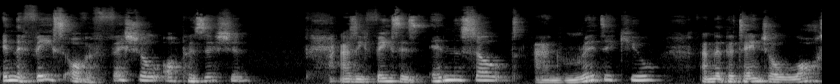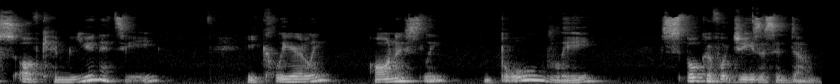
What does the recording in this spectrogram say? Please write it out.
in the face of official opposition, as he faces insult and ridicule and the potential loss of community, he clearly, honestly, boldly spoke of what Jesus had done.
